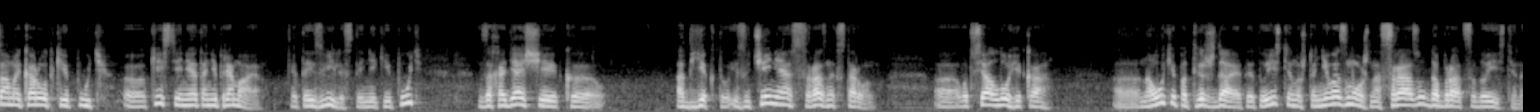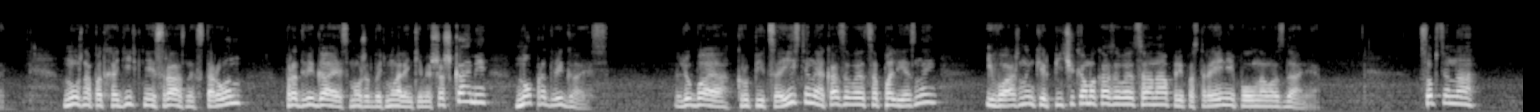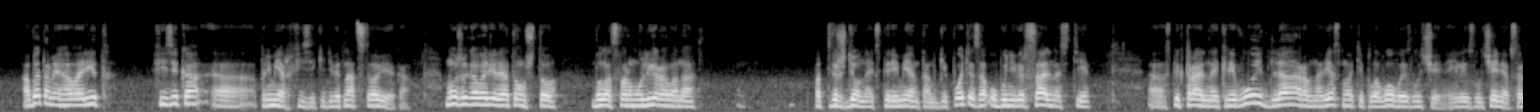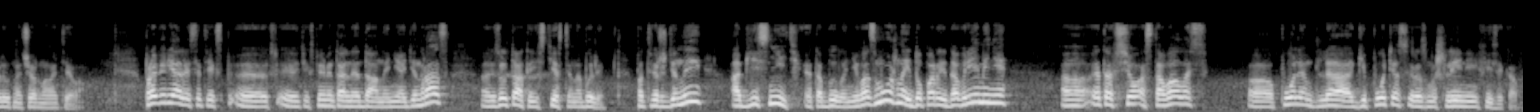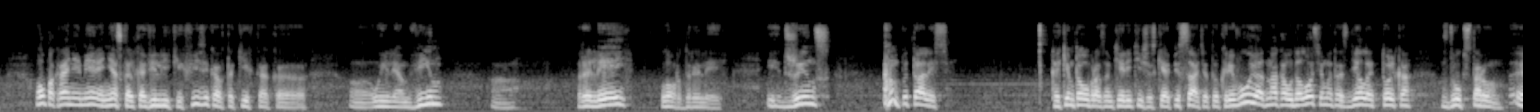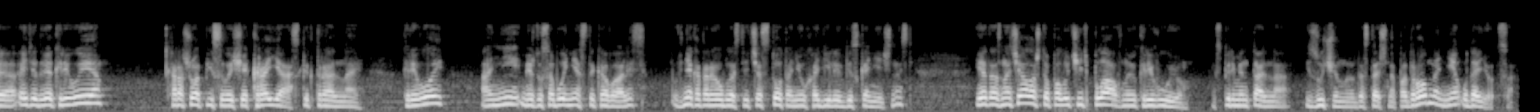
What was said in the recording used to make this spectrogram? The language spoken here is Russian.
Самый короткий путь э, к истине – это не прямая, это извилистый некий путь, заходящий к объекту изучения с разных сторон. Э, вот вся логика э, науки подтверждает эту истину, что невозможно сразу добраться до истины. Нужно подходить к ней с разных сторон, продвигаясь, может быть, маленькими шажками, но продвигаясь. Любая крупица истины оказывается полезной и важным кирпичиком оказывается она при построении полного здания. Собственно, об этом и говорит физика, э, пример физики XIX века. Мы уже говорили о том, что была сформулирована подтвержденная экспериментом гипотеза об универсальности спектральной кривой для равновесного теплового излучения или излучения абсолютно черного тела. Проверялись эти, э, эти экспериментальные данные не один раз, результаты, естественно, были подтверждены, объяснить это было невозможно, и до поры до времени э, это все оставалось э, полем для гипотез и размышлений физиков. Ну, по крайней мере, несколько великих физиков, таких как э, Уильям Вин, Релей, лорд Релей и Джинс, пытались каким-то образом теоретически описать эту кривую, однако удалось им это сделать только с двух сторон. Э, эти две кривые, хорошо описывающие края спектральной кривой, они между собой не стыковались. В некоторой области частот они уходили в бесконечность. И это означало, что получить плавную кривую, экспериментально изученную достаточно подробно, не удается.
